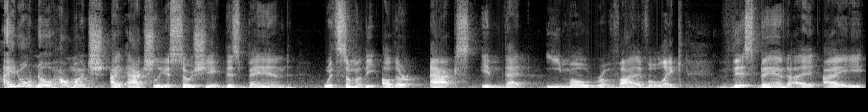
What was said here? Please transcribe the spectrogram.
I don't know how much I actually associate this band with some of the other acts in that emo revival. Like this band, I. I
